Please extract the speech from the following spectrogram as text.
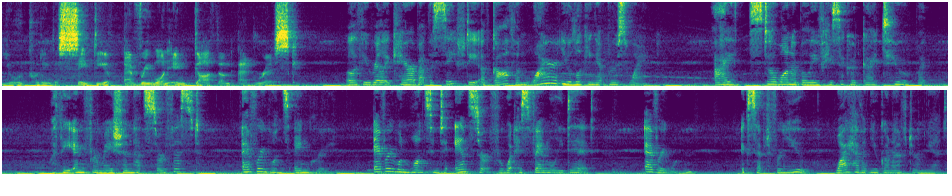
You're putting the safety of everyone in Gotham at risk. Well, if you really care about the safety of Gotham, why aren't you looking at Bruce Wayne? I still want to believe he's a good guy too, but with the information that surfaced, everyone's angry. Everyone wants him to answer for what his family did. Everyone, except for you. Why haven't you gone after him yet?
